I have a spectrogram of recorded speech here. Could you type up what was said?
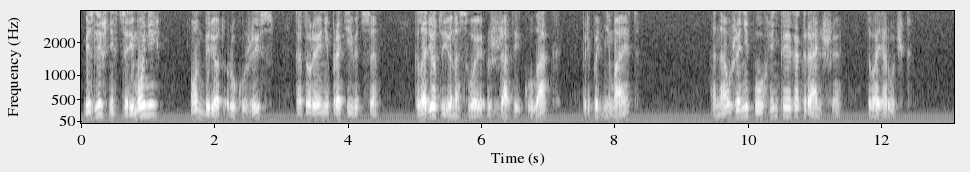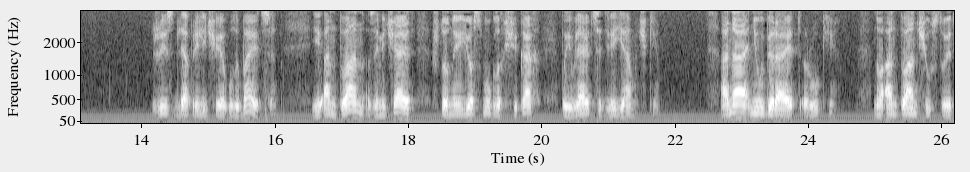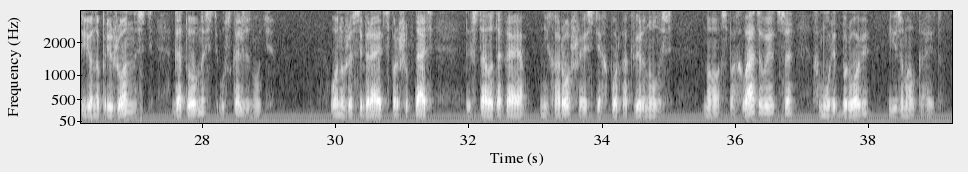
Без лишних церемоний он берет руку Жиз, которая не противится, кладет ее на свой сжатый кулак, приподнимает. Она уже не пухленькая, как раньше, твоя ручка. Жиз для приличия улыбается — и Антуан замечает, что на ее смуглых щеках появляются две ямочки. Она не убирает руки, но Антуан чувствует ее напряженность, готовность ускользнуть. Он уже собирается прошептать «Ты стала такая нехорошая с тех пор, как вернулась», но спохватывается, хмурит брови и замолкает.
